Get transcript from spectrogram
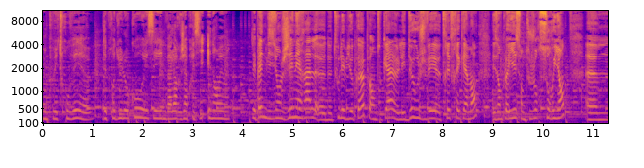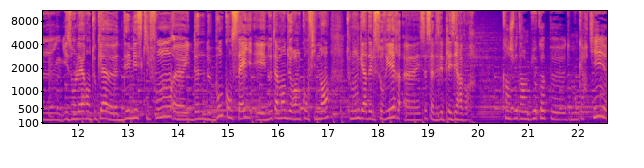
On peut y trouver euh, des produits locaux et c'est une valeur que j'apprécie énormément. J'ai pas une vision générale euh, de tous les biocop, en tout cas euh, les deux où je vais très fréquemment. Les employés sont toujours souriants, euh, ils ont l'air en tout cas d'aimer ce qu'ils font, ils donnent de bons conseils et notamment durant le confinement, tout le monde gardait le sourire et ça, ça faisait plaisir à voir. Quand je vais dans le biocop de mon quartier,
